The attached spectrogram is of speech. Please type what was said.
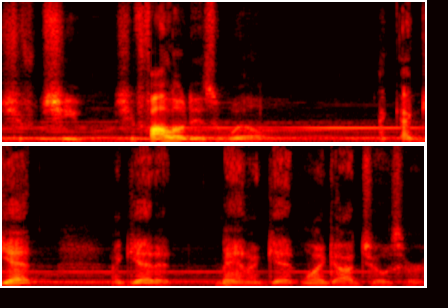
she she she followed his will. I, I get I get it. Man, I get why God chose her.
